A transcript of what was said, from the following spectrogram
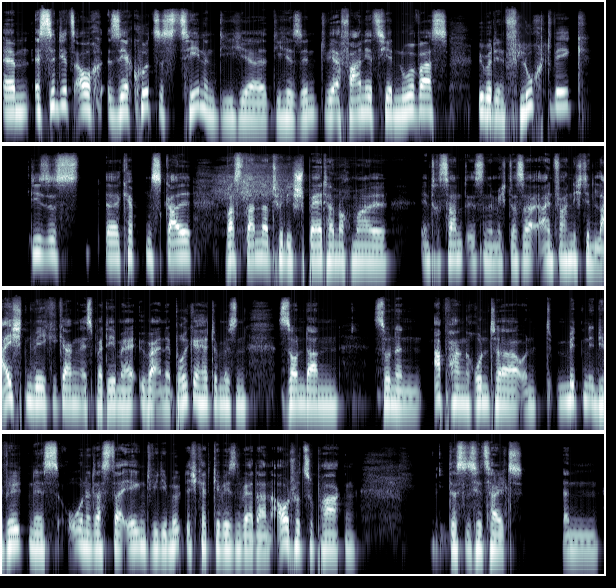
ähm, es sind jetzt auch sehr kurze Szenen, die hier, die hier sind. Wir erfahren jetzt hier nur was über den Fluchtweg dieses äh, Captain Skull, was dann natürlich später noch mal interessant ist, nämlich, dass er einfach nicht den leichten Weg gegangen ist, bei dem er über eine Brücke hätte müssen, sondern so einen Abhang runter und mitten in die Wildnis, ohne dass da irgendwie die Möglichkeit gewesen wäre, da ein Auto zu parken. Das ist jetzt halt ein,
